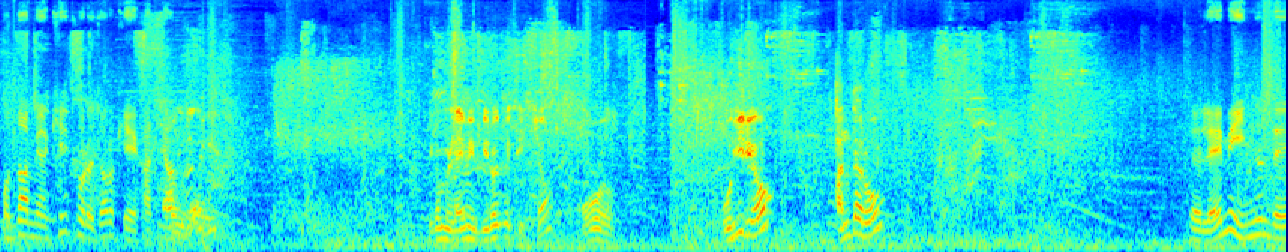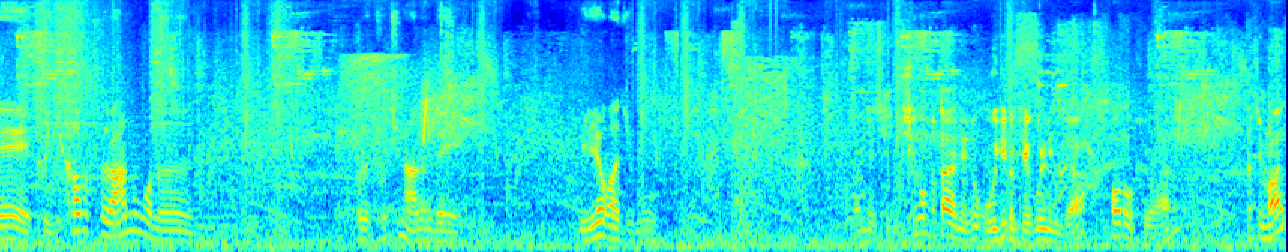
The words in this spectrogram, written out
건담이랑 키리토를 저렇게 같이 하는 거예요. 이러면 램이 밀어줄 수 있죠? 오, 오히려? 반대로? 네, 램이 있는데 그 이카루스를 하는 거는 별로 좋진 않은데 밀려가지고 근데 지금 시간부 따야 되죠? 오히려 개굴린자 서로 교환. 하지만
